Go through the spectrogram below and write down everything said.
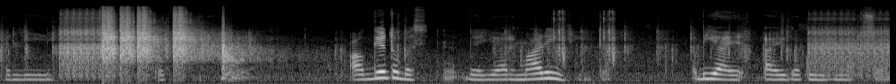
खाली आगे तो बस भाई यार हमारी जीत है। अभी आए आएगा कोई नुकसान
